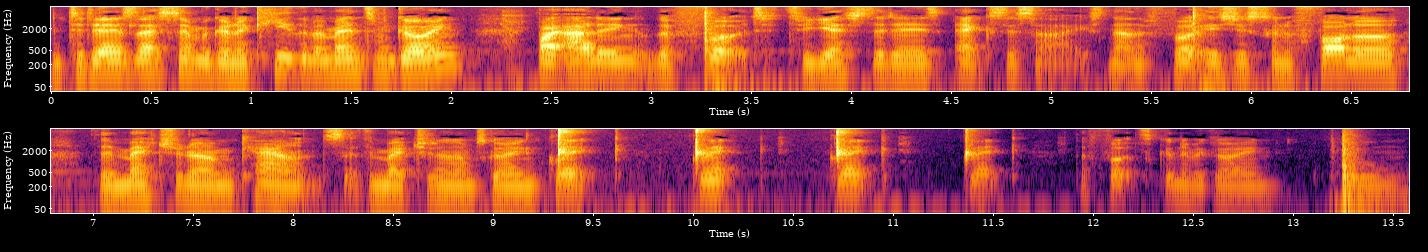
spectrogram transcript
In today's lesson, we're going to keep the momentum going by adding the foot to yesterday's exercise. Now, the foot is just going to follow the metronome counts. If the metronome's going click, click, click, click, the foot's going to be going boom,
